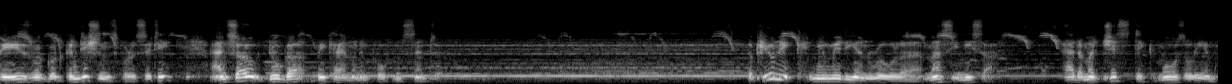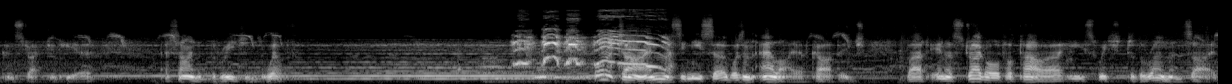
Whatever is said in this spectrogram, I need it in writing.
These were good conditions for a city, and so Dougga became an important center. The Punic Numidian ruler Massinissa had a majestic mausoleum constructed here, a sign of the region's wealth. For a time, Massinissa was an ally of Carthage, but in a struggle for power, he switched to the Roman side.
